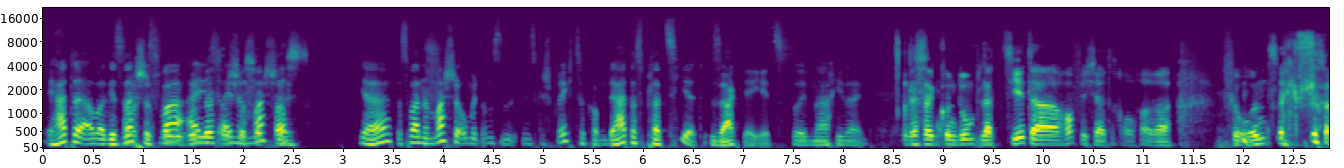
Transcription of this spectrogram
er hatte aber gesagt, das war eigentlich eine Masche. verpasst? Ja, das war eine Masche, um mit uns in- ins Gespräch zu kommen. Der hat das platziert, sagt er jetzt, so im Nachhinein. Dass ein Kondom platziert, da hoffe ich ja drauf, aber für uns extra.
